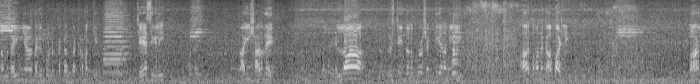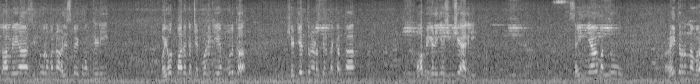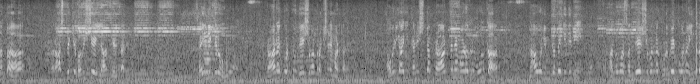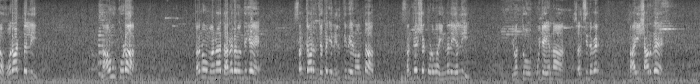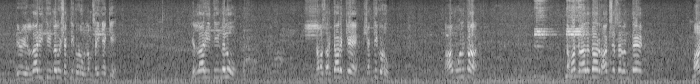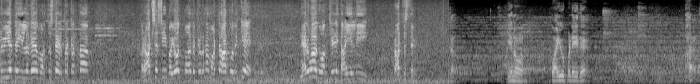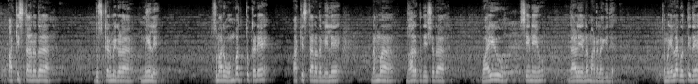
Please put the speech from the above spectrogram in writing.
ನಮ್ಮ ಸೈನ್ಯ ತೆಗೆದುಕೊಂಡಿರ್ತಕ್ಕಂಥ ಕ್ರಮಕ್ಕೆ ಜಯ ಸಿಗಲಿ. ತಾಯಿ ಶಾರದೆ, ಎಲ್ಲ ದೃಷ್ಟಿಯಿಂದಲೂ ಕೂಡ ಶಕ್ತಿಯನ್ನು ನೀಡಿ, ಭಾರತವನ್ನು ಕಾಪಾಡಲಿ. ಭಾರತಾಂಬೆಯ ಸಿಂಧೂರವನ್ನು ಅಳಿಸಬೇಕು ಅಂಥೇಳಿ ಭಯೋತ್ಪಾದಕ ಚಟುವಟಿಕೆಯ ಮೂಲಕ ಷಡ್ಯಂತ್ರ ನಡೆಸ್ತಿರ್ತಕ್ಕಂಥ ಪಾಪಿಗಳಿಗೆ ಶಿಕ್ಷೆ ಆಗಲಿ. ಸೈನ್ಯ ಮತ್ತು ರೈತರನ್ನು ಮರೆತ ರಾಷ್ಟ್ರಕ್ಕೆ ಭವಿಷ್ಯ ಇಲ್ಲ ಅಂತ ಹೇಳ್ತಾರೆ. ಸೈನಿಕರು ಪ್ರಾಣ ಕೊಟ್ಟು ದೇಶವನ್ನು ರಕ್ಷಣೆ ಮಾಡ್ತಾರೆ. ಅವರಿಗಾಗಿ ಕನಿಷ್ಠ ಪ್ರಾರ್ಥನೆ ಮಾಡೋದ್ರ ಮೂಲಕ ನಾವು ನಿಮ್ಮ ಜೊತೆಗಿದ್ದೀವಿ ಅನ್ನುವ ಸಂದೇಶವನ್ನು ಕೊಡಬೇಕು ಅನ್ನೋ ಇಂದ ಹೋರಾಟದಲ್ಲಿ ನಾವು ಕೂಡ ತನು ಮನ ಧನಗಳೊಂದಿಗೆ ಸರ್ಕಾರದ ಜೊತೆಗೆ ನಿಲ್ತೀವಿ ಅನ್ನುವಂಥ ಸಂದೇಶ ಕೊಡುವ ಹಿನ್ನೆಲೆಯಲ್ಲಿ ಇವತ್ತು ಪೂಜೆಯನ್ನು ಸಲ್ಲಿಸಿದ್ದೇವೆ. ತಾಯಿ ಶಾರದೆ ನೀವು ಎಲ್ಲ ರೀತಿಯಿಂದಲೂ ಶಕ್ತಿ ಕೊಡು ನಮ್ಮ ಸೈನ್ಯಕ್ಕೆ. ಎಲ್ಲ ರೀತಿಯಿಂದಲೂ ನಮ್ಮ ಸರ್ಕಾರಕ್ಕೆ ಶಕ್ತಿ ಕೊಡು. ಆ ಮೂಲಕ ನವಕಾಲದ ರಾಕ್ಷಸರಂತೆ ಮಾನವೀಯತೆ ಇಲ್ಲದೆ ವರ್ತಿಸ್ತಾ ಇರತಕ್ಕಂಥ ರಾಕ್ಷಸಿ ಭಯೋತ್ಪಾದಕರನ್ನ ಮಟ್ಟ ಹಾಕೋದಕ್ಕೆ ನೆರವಾಗು ಅಂತೇಳಿ ತಾಯಿಯಲ್ಲಿ ಪ್ರಾರ್ಥಿಸ್ತೇವೆ. ಏನು ವಾಯುಪಡೆ ಇದೆ. ಪಾಕಿಸ್ತಾನದ ದುಷ್ಕರ್ಮಿಗಳ ಮೇಲೆ ಸುಮಾರು ಒಂಬತ್ತು ಕಡೆ ಪಾಕಿಸ್ತಾನದ ಮೇಲೆ ನಮ್ಮ ಭಾರತ ದೇಶದ ವಾಯು ಸೇನೆಯು ದಾಳಿಯನ್ನು ಮಾಡಲಾಗಿದೆ. ತಮಗೆಲ್ಲ ಗೊತ್ತಿದೆ,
